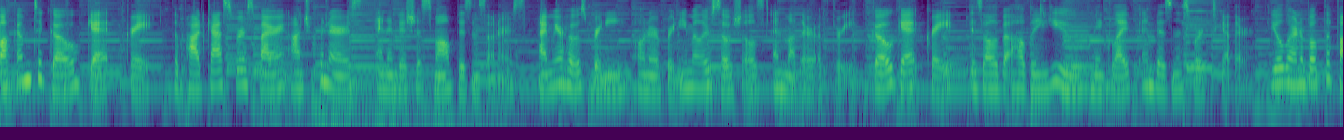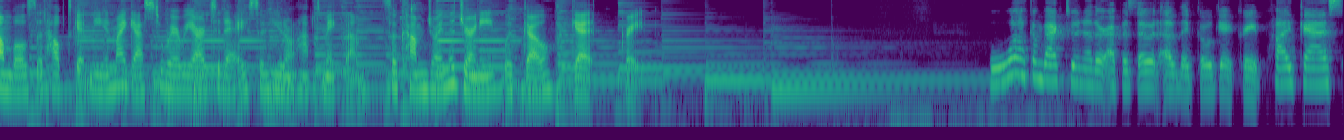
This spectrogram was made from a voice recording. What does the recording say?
Welcome to Go Get Great, the podcast for aspiring entrepreneurs and ambitious small business owners. I'm your host, Brittany, owner of Brittany Miller Socials and mother of three. Go Get Great is all about helping you make life and business work together. You'll learn about the fumbles that helped get me and my guests to where we are today so you don't have to make them. So come join the journey with Go Get Great. Welcome back to another episode of the Go Get Great podcast.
